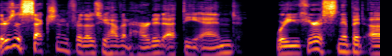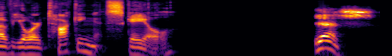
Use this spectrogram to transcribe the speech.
There's a section for those who haven't heard it at the end where you hear a snippet of your talking scale. Yes.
